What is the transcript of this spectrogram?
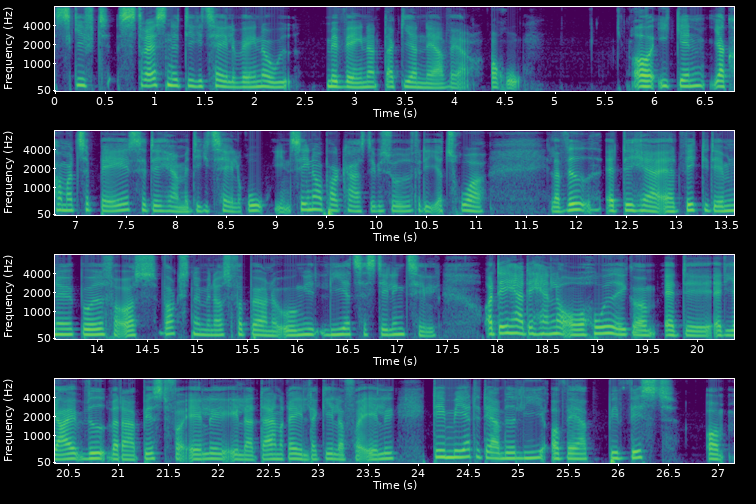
skift stressende digitale vaner ud med vaner, der giver nærvær og ro. Og igen, jeg kommer tilbage til det her med digital ro i en senere podcast episode, fordi jeg tror, eller ved, at det her er et vigtigt emne, både for os voksne, men også for børn og unge, lige at tage stilling til. Og det her, det handler overhovedet ikke om, at, øh, at jeg ved, hvad der er bedst for alle, eller at der er en regel, der gælder for alle. Det er mere det der med lige at være bevidst om,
